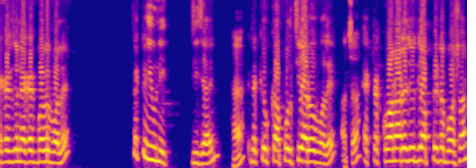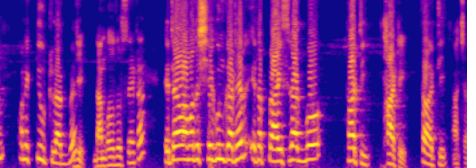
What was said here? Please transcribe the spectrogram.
এক একজন এক এক ভাবে বলে। একটা ইউনিক ডিজাইন হ্যাঁ। এটা কেউ কাপল চেয়ারও বলে। আচ্ছা। একটা কর্নারে যদি আপনি এটা বসান অনেক কিউট লাগবে। জি দাম কত ধরছেন এটা? এটাও আমাদের সেগুন কাঠের এটা প্রাইস রাখব থার্টি থার্টি থার্টি আচ্ছা।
